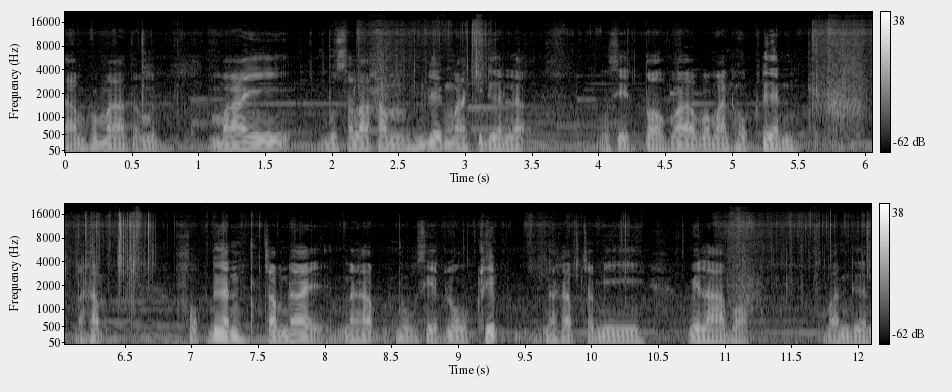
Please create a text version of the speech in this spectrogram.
ถามเข้ามาแต่มันไม้บุษราคำเลี้ยงมากี่เดือนแล้วลุงเศษตอบว่าประมาณ 6 เดือนนะครับ 6 เดือนจำได้นะครับลุงเศษลงคลิปนะครับ จะมีเวลาบอกวันเดือน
